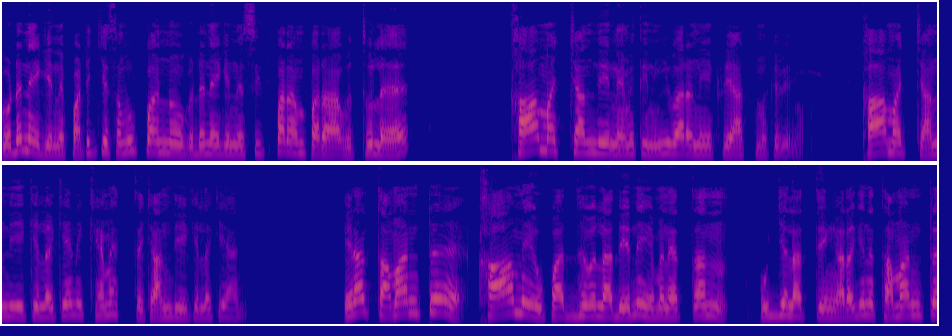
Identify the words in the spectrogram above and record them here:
ගොඩ නැගෙන පටිච්ච සමුප්පන්නෝ ගොඩ නැගෙන සිත් පරම්පරාව තුල කාමච්ඡන්දේ නැමැති නීවරණේ ක්‍රියාත්මක වෙනවා. කාමච්ඡන්දේ කියලා කියන්නේ කැමැත්ත ඡන්දේ කියලා කියන්නේ. එහෙනම් Tamanට කාමයේ උපද්දවලා දෙන එහෙම නැත්නම් පුජ්‍යලත්වයෙන් අරගෙන Tamanට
